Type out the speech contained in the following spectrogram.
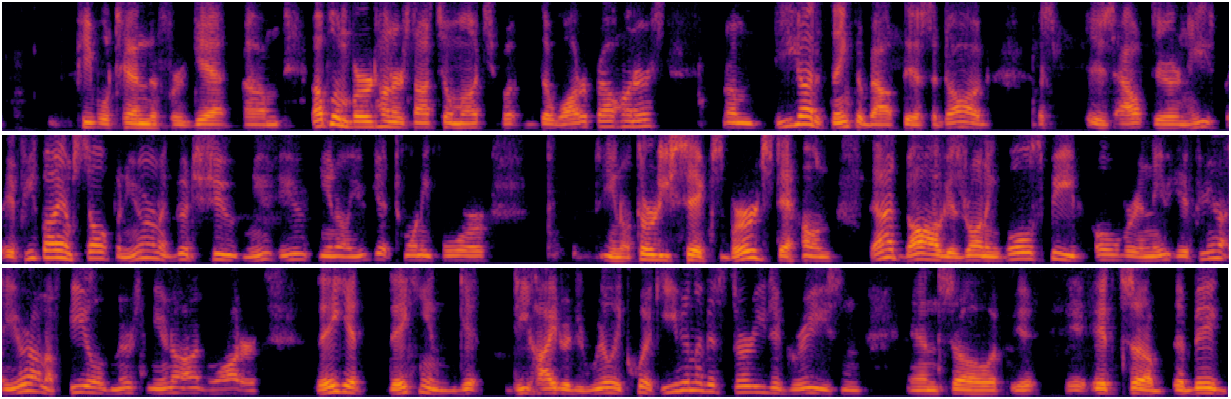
people tend to forget. Um, upland bird hunters not so much but the waterfowl hunters um, you got to think about this. A dog is, is out there and he's if he's by himself and you're on a good shoot and you you you know you get 24 you know 36 birds down that dog is running full speed over and if you're not you're on a field and you're not in water they get they can get dehydrated really quick even if it's 30 degrees. And and so if it, it it's a, a big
